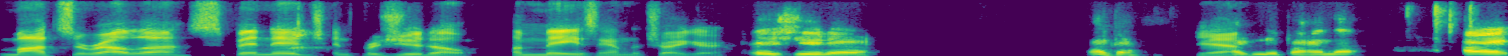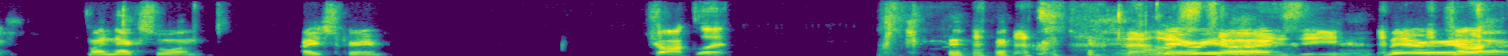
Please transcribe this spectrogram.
mozzarella, spinach, and prosciutto. Amazing on the Traeger. Prosciutto. Okay, Yeah. I can get behind that. All right, my next one, ice cream. chocolate, that was There we too are. easy. There we are.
